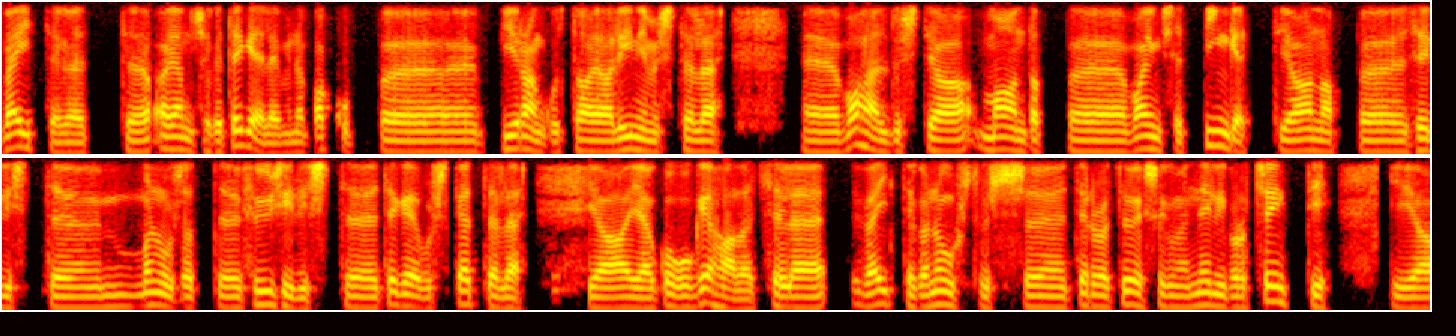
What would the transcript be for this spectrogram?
väitega, et aiandusega tegelemine pakub piirangute ajal inimestele Äh, vaheldust ja maandab äh, vaimset pinget ja annab äh, sellist mõnusat füüsilist tegevust kätele ja, ja kogu kehale, et selle väitega nõustus tervelt üheksakümmend neli protsenti ja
